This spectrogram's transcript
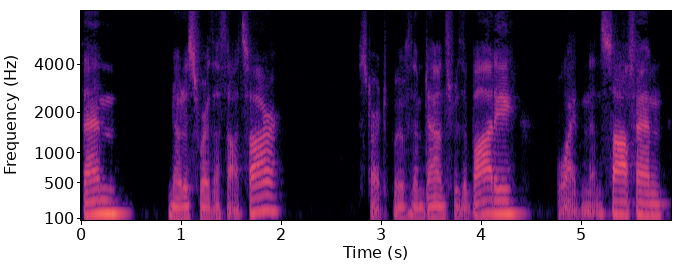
Then notice where the thoughts are, start to move them down through the body, widen and soften.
